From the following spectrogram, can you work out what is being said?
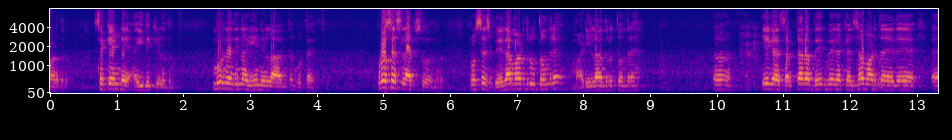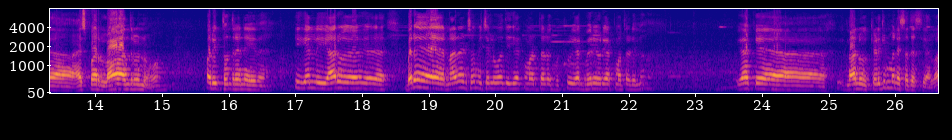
ಮಾಡಿದ್ರು ಸೆಕೆಂಡ್ ಡೇ ಐದು ಇಳಿದ್ರು ಮೂರನೇ ದಿನ ಏನಿಲ್ಲ ಅಂತ ಗೊತ್ತಾಯ್ತು. ಪ್ರೋಸೆಸ್ ಲ್ಯಾಬ್ಸು ಅಂದರು. ಪ್ರೋಸೆಸ್ ಬೇಗ ಮಾಡಿದ್ರೂ ತೊಂದರೆ, ಮಾಡಿಲ್ಲ ಅಂದರೂ ತೊಂದರೆ. ಈಗ ಸರ್ಕಾರ ಬೇಗ ಬೇಗ ಕೆಲಸ ಮಾಡ್ತಾ ಇದೆ ಆ್ಯಸ್ ಪರ್ ಲಾ ಅಂದ್ರೂ ಅವ್ರಿಗೆ ತೊಂದರೆನೇ ಇದೆ. ಈಗ ಎಲ್ಲಿ ಯಾರು ಬರೇ ನಾರಾಯಣ ಸ್ವಾಮಿ ಚೆಲುವಾದಿಗೆ ಯಾಕೆ ಮಾತಾಡೋದು ಬಿಟ್ಟರು ಯಾಕೆ ಬೇರೆಯವ್ರು ಯಾಕೆ ಮಾತಾಡಿಲ್ಲ? ಯಾಕೆ ನಾನು ಕೆಳಗಿನ ಮನೆ ಸದಸ್ಯ ಅಲ್ಲ?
